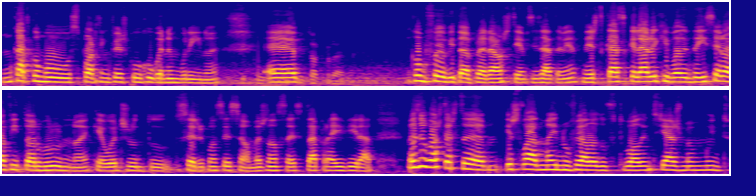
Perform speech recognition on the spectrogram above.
Um bocado como o Sporting fez com o Ruben Amorim, não é? Tipo uh, Vitor Pereira. Como foi o Vitor Pereira há uns tempos, exatamente. Neste caso, se calhar o equivalente a isso era o Vitor Bruno, não é? Que é o adjunto do, do Sérgio Conceição, mas não sei se está para aí virado. Mas eu gosto desta, este lado meio novela do futebol, entusiasma-me muito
